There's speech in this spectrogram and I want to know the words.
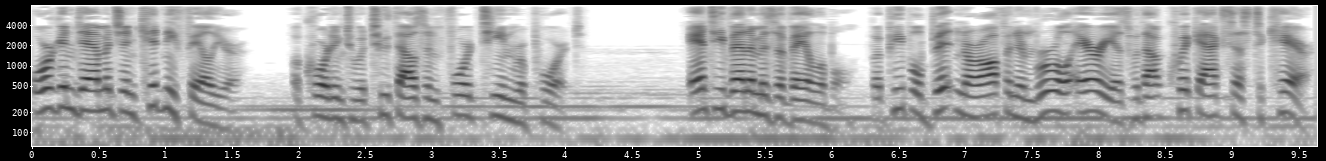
organ damage, and kidney failure, according to a 2014 report. Antivenom is available, but people bitten are often in rural areas without quick access to care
